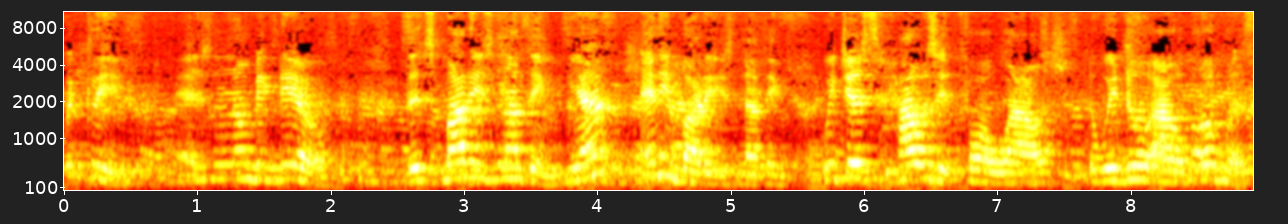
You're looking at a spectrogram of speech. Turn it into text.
Quickly. It's no big deal. This body is nothing, yeah? Any body is nothing. We just house it for a while, so we do our purpose.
